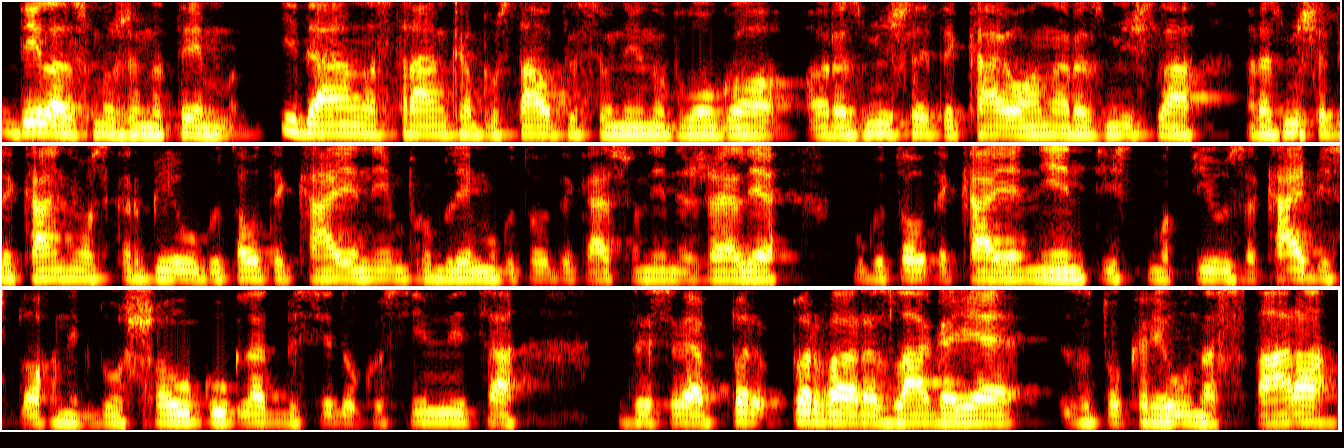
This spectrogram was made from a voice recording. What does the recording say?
delali smo že na tem, idealna stranka, postavite se v njeno vlogo, razmišljajte, kaj ona razmišlja, razmišljajte, kaj njo skrbi, ugotovite, kaj je njen problem, ugotovite, kaj so njene želje, ugotovite, kaj je njen tisti motiv, zakaj bi sploh nekdo šel googlati besedo kosilnica. Zdaj, seveda, pr prva razlaga je zato, ker je una stara,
